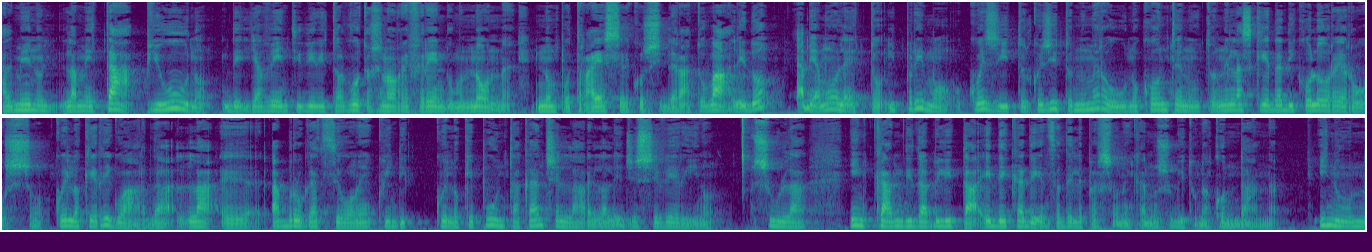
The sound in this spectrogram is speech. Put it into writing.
almeno la metà più uno degli aventi diritto al voto, se no il referendum non, non potrà essere considerato valido. Abbiamo letto il primo quesito, il quesito numero uno, contenuto nella scheda di colore rosso, quello che riguarda l'abrogazione, la, eh, quindi quello che punta a cancellare la legge Severino sulla incandidabilità e decadenza delle persone che hanno subito una condanna in un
